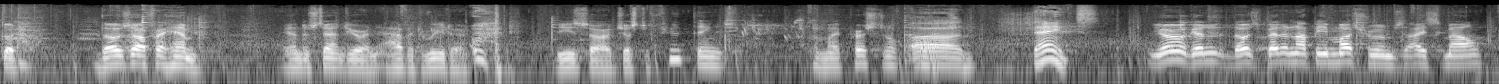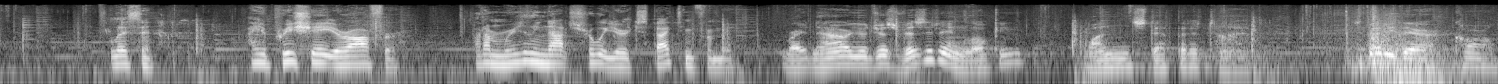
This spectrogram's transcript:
Good. Those are for him. I understand you're an avid reader. These are just a few things from my personal Uh, collection. thanks. Jurgen, those better not be mushrooms I smell. Listen, I appreciate your offer, but I'm really not sure what you're expecting from me. Right now, you're just visiting, Loki. One step at a time. Steady there, Carl.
